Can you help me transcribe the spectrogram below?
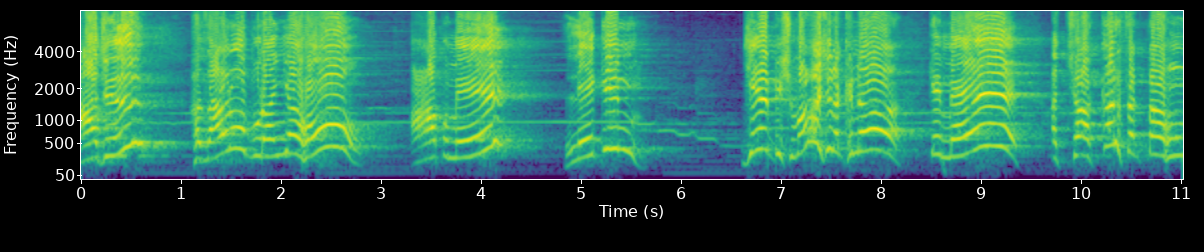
आज हजारों बुराइयां हो आप में लेकिन ये विश्वास रखना कि मैं अच्छा कर सकता हूं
